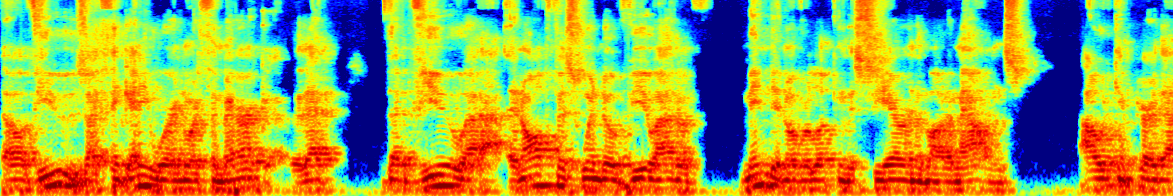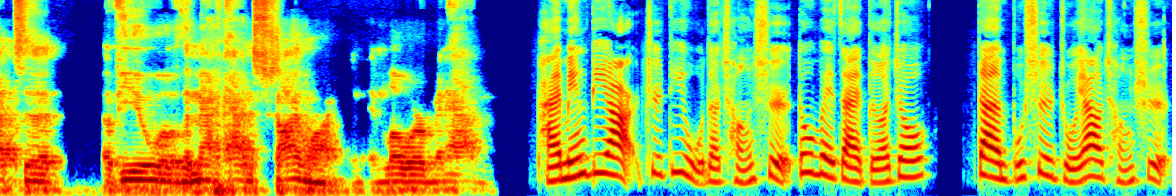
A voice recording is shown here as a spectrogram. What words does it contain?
uh, views, I think, anywhere in North America. That that view, uh, an office window view out of Minden overlooking the Sierra Nevada mountains, I would compare that to a view of the Manhattan skyline in lower Manhattan. 排名第二至第五的城市都位在德州，但不是主要城市。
